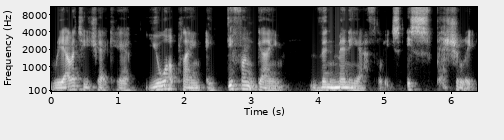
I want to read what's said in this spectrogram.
reality check here, you are playing a different game than many athletes, especially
